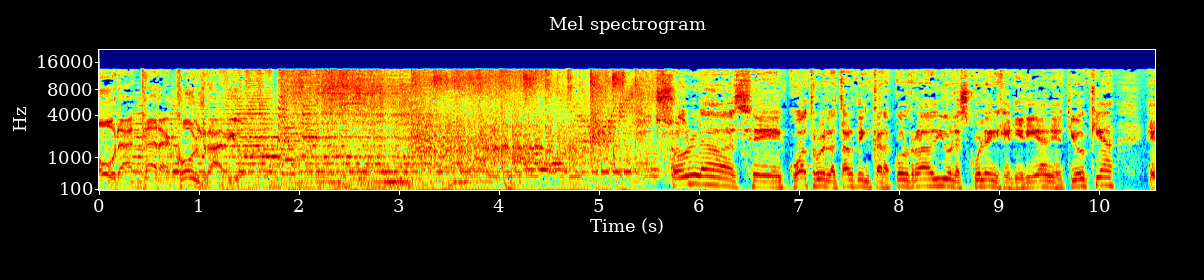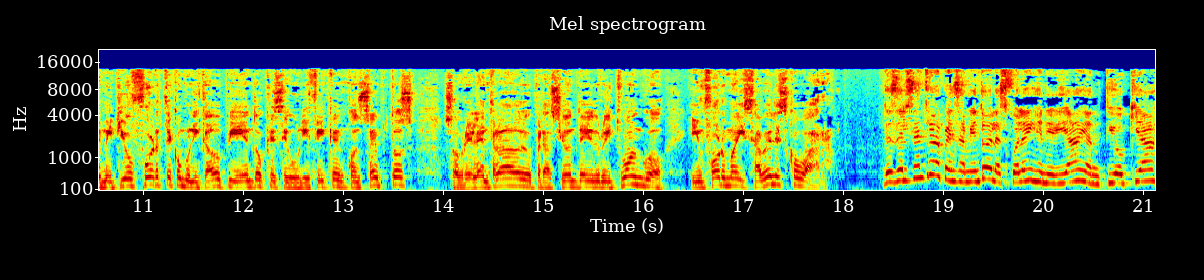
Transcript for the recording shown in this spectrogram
hora, Caracol Radio. Son las eh, 4 de la tarde en Caracol Radio. La Escuela de Ingeniería de Antioquia emitió fuerte comunicado pidiendo que se unifiquen conceptos sobre la entrada de operación de Hidroituango, informa Isabel Escobar. Desde el Centro de Pensamiento de la Escuela de Ingeniería de Antioquia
